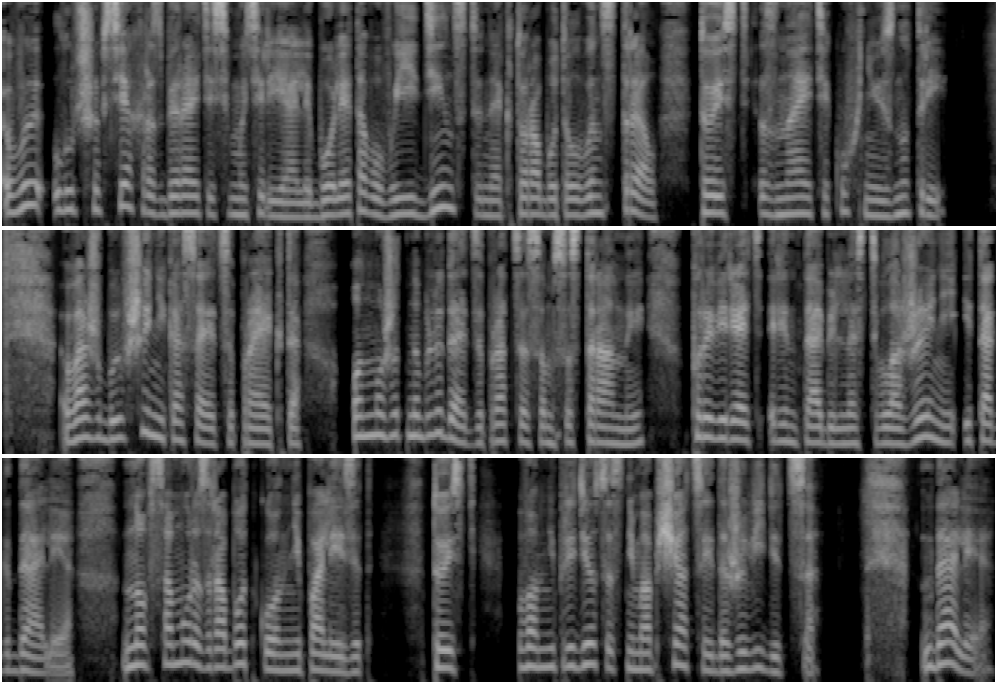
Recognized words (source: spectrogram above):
Вы лучше всех разбираетесь в материале. Более того, вы единственная, кто работал в Инстрел, то есть знаете кухню изнутри. Ваш бывший не касается проекта. Он может наблюдать за процессом со стороны, проверять рентабельность вложений и так далее, но в саму разработку он не полезет. То есть вам не придется с ним общаться и даже видеться. Далее.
